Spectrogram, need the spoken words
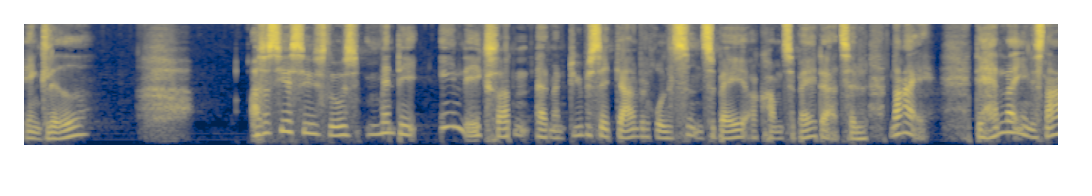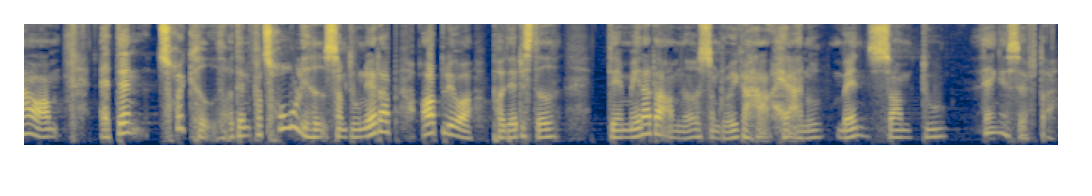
en glæde. Og så siger C.S. Lewis, men det er egentlig ikke sådan, at man dybest set gerne vil rulle tiden tilbage og komme tilbage dertil. Nej, det handler egentlig snarere om, at den tryghed og den fortrolighed, som du netop oplever på dette sted, det minder dig om noget, som du ikke har her og nu, men som du længes efter.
